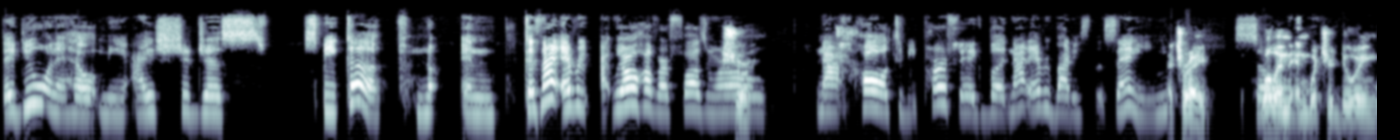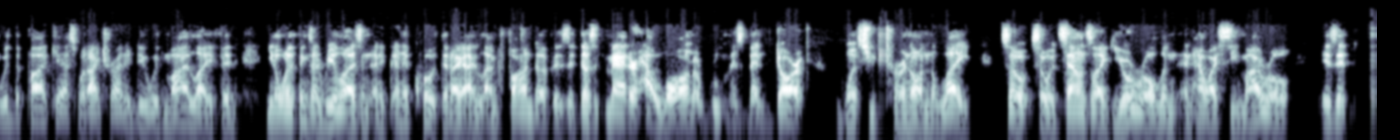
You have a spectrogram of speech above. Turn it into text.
they do want to help me, I should just speak up. No, and because not every we all have our flaws and we're sure. all not called to be perfect, but not everybody's the same. That's right. So, well, and, and what you're doing with the podcast, what I try to do with my life, and you know, one of the things I realize, and, and, a quote that I, I I'm fond of is, it doesn't matter how long a room has been dark once you turn on the light. So, so it sounds like your role and, and how I see my role is at the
